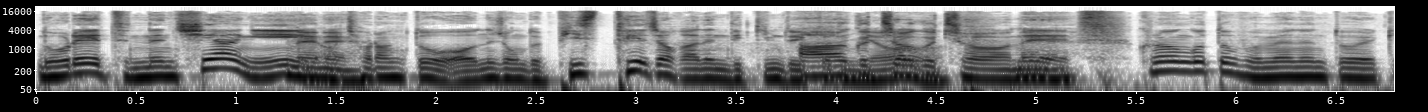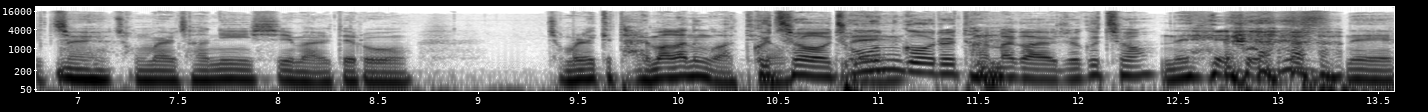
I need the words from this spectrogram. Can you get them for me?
노래 듣는 취향이. 어, 저랑 또 어느 정도 비슷해져 가는 느낌도 있거든요. 아, 그렇죠. 그렇죠. 네. 네. 그런 것도 보면은 또 이렇게 참- 네. 정말 잔이 씨 말대로 정말 이렇게 닮아가는 것 같아요. 그렇죠. 좋은 네. 거를 닮아가야죠. 그렇죠? 네. 네.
